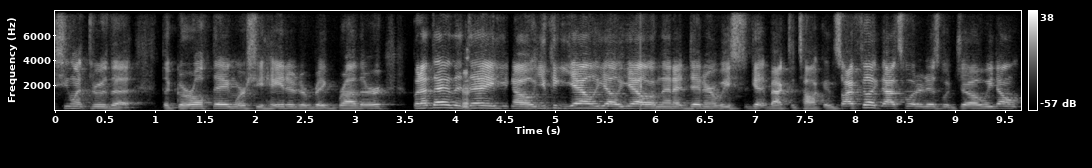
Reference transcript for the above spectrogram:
she went through the the girl thing where she hated her big brother. But at the end of the day you know you could yell yell yell and then at dinner we get back to talking. So i feel like that's what it is with joe. We don't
